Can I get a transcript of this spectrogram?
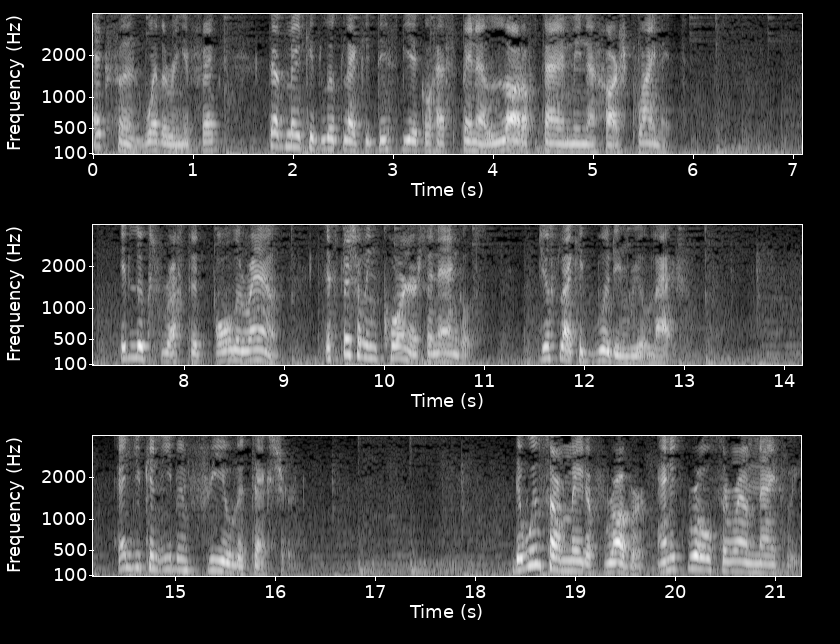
excellent weathering effects that make it look like this vehicle has spent a lot of time in a harsh climate. It looks rusted all around, especially in corners and angles, just like it would in real life. And you can even feel the texture. The wheels are made of rubber and it rolls around nicely.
